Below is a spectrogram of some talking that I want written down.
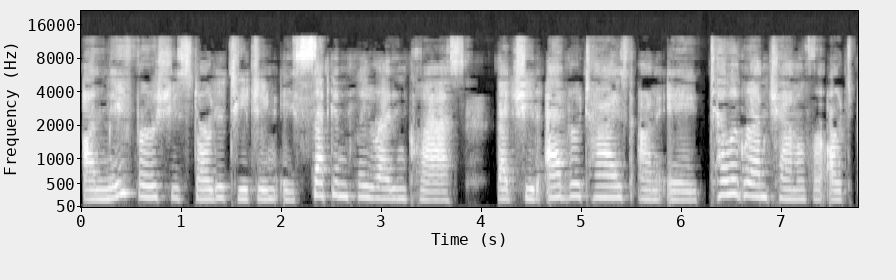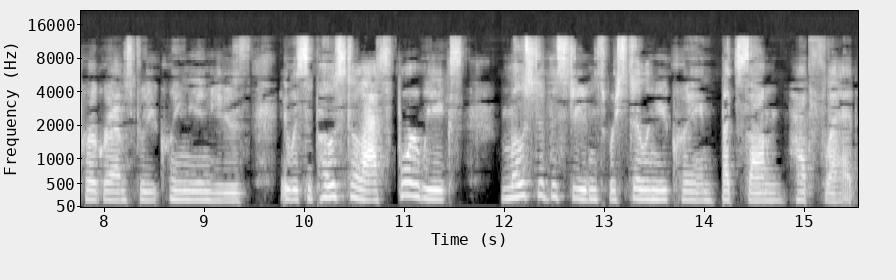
On May 1st, she started teaching a second playwriting class that she'd advertised on a Telegram channel for arts programs for Ukrainian youth. It was supposed to last four weeks. Most of the students were still in Ukraine, but some had fled.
